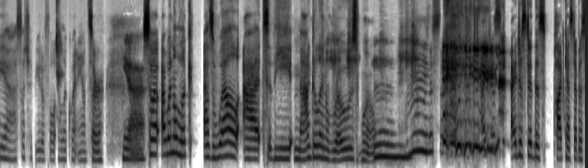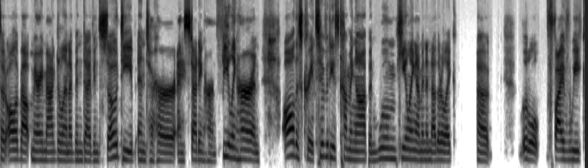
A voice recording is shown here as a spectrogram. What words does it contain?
yeah, such a beautiful, eloquent answer. Yeah. So I want to look as well at the Magdalene Rose womb. Mm. Mm, so I, just, I just did this podcast episode all about Mary Magdalene. I've been diving so deep into her and studying her and feeling her, and all this creativity is coming up and womb healing. I'm in another like uh, little five week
